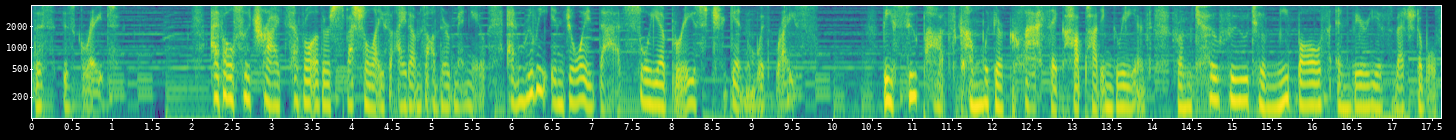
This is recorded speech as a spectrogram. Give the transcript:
this is great. I've also tried several other specialized items on their menu and really enjoyed that soya braised chicken with rice. These soup pots come with their classic hot pot ingredients from tofu to meatballs and various vegetables,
